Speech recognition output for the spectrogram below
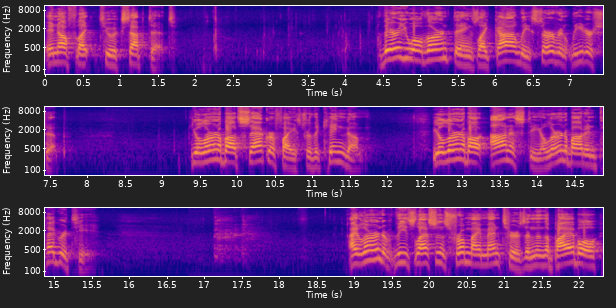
enough like, to accept it. There you will learn things like godly servant leadership. You'll learn about sacrifice for the kingdom. You'll learn about honesty. You'll learn about integrity. I learned these lessons from my mentors, and then the Bible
